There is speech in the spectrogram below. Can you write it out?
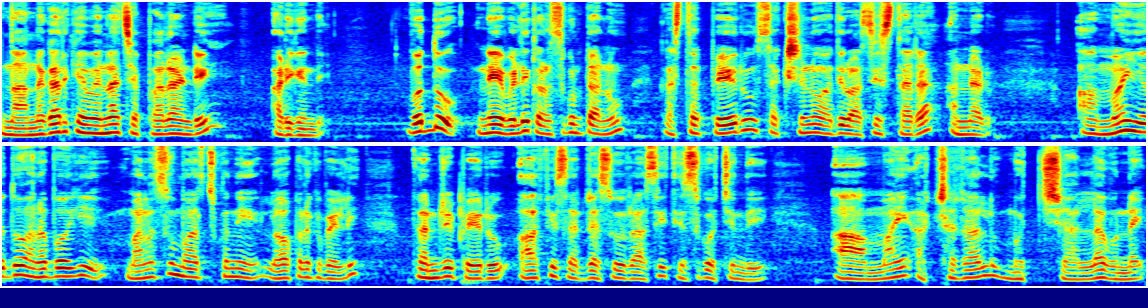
నాన్నగారికి ఏమైనా చెప్పాలా అండి? అడిగింది. వద్దు నే వెళ్ళి కలుసుకుంటాను. కాస్త పేరు సెక్షను అది రాసిస్తారా? అన్నాడు. ఆ అమ్మాయి ఏదో అనబోయి మనసు మార్చుకుని లోపలికి వెళ్ళి తండ్రి పేరు ఆఫీస్ అడ్రస్సు రాసి తీసుకొచ్చింది. ఆ అమ్మాయి అక్షరాలు ముచ్చల్లా ఉన్నాయి.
